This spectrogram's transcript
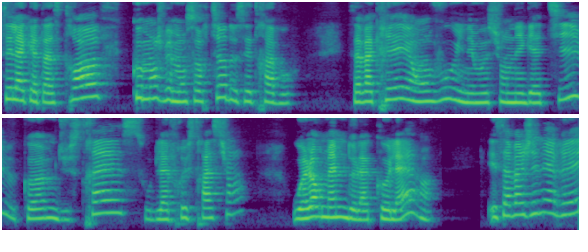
c'est la catastrophe, comment je vais m'en sortir de ces travaux? Ça va créer en vous une émotion négative comme du stress ou de la frustration ou alors même de la colère et ça va générer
